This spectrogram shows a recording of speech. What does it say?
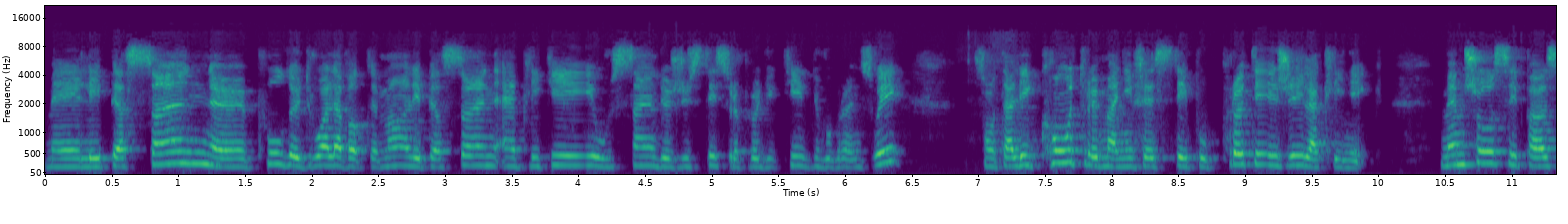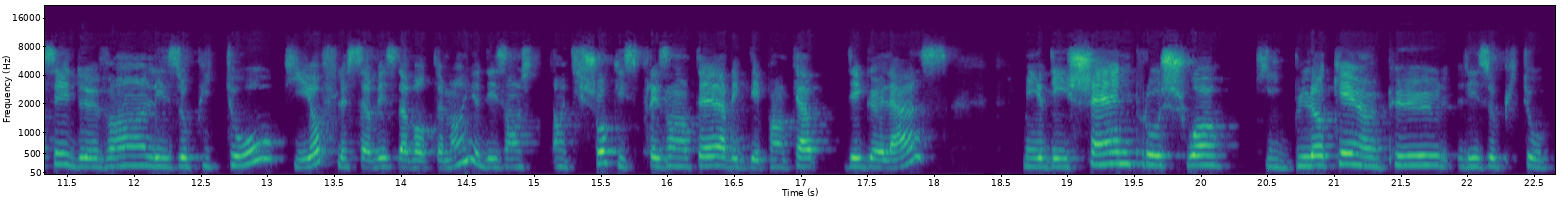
Mais les personnes euh, pour le droit à l'avortement, les personnes impliquées au sein de justice reproductive du Nouveau-Brunswick sont allées contre-manifester pour protéger la clinique. Même chose s'est passé devant les hôpitaux qui offrent le service d'avortement. Il y a des anti-choix qui se présentaient avec des pancartes dégueulasses, mais il y a des chaînes pro-choix qui bloquaient un peu les hôpitaux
